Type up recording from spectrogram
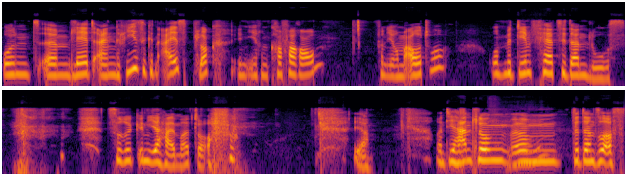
und ähm, lädt einen riesigen Eisblock in ihren Kofferraum von ihrem Auto und mit dem fährt sie dann los. Zurück in ihr Heimatdorf. ja. Und die Handlung ähm, wird dann so auf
